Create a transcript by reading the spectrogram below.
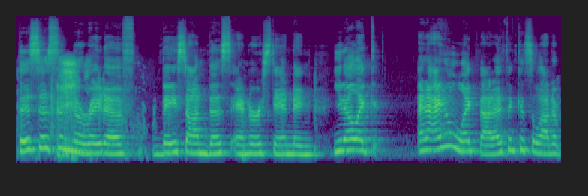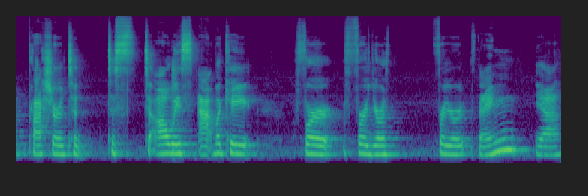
this is the narrative based on this understanding. You know, like and I don't like that. I think it's a lot of pressure to to to always advocate for for your for your thing. Yeah.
